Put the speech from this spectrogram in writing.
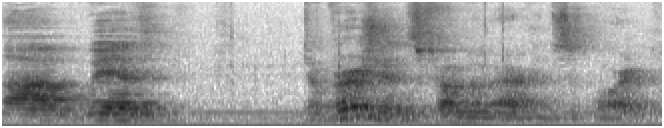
uh, with diversions from American support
